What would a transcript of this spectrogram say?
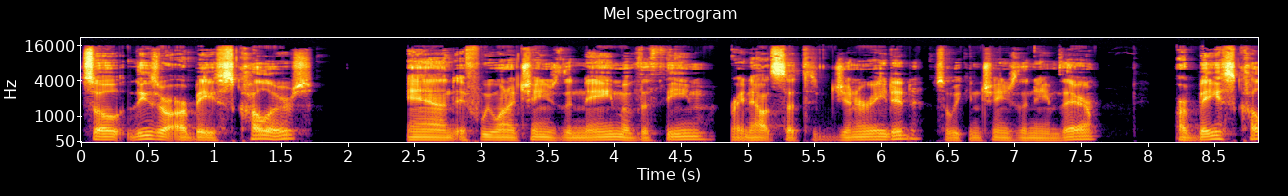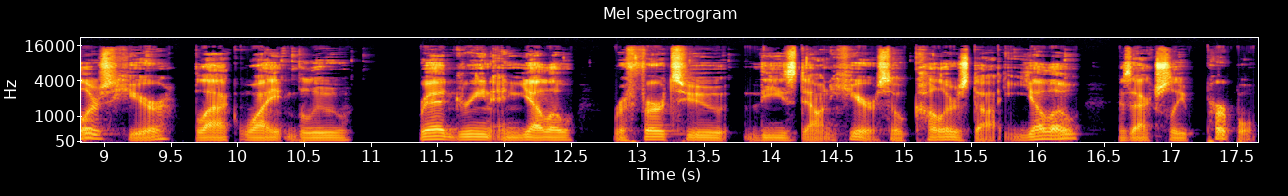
So these are our base colors. And if we want to change the name of the theme, right now it's set to generated, so we can change the name there. Our base colors here, black, white, blue, red, green, and yellow, refer to these down here. So colors.yellow is actually purple.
